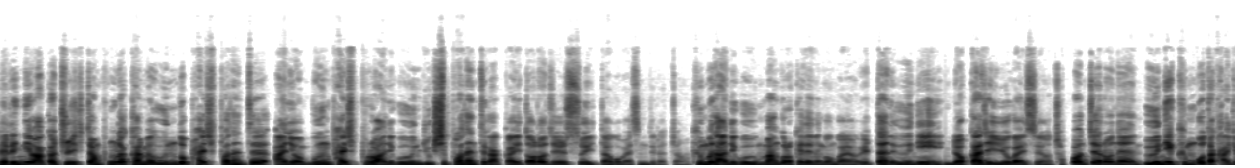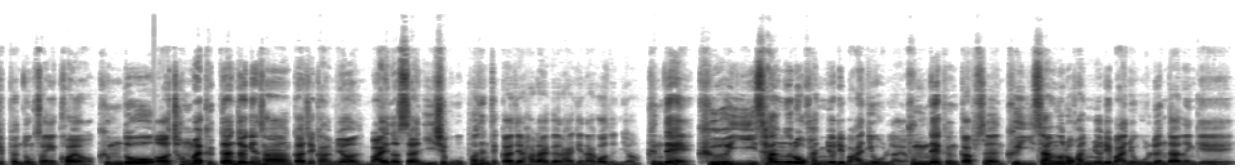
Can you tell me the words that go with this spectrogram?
베리님 아까 주식시장 폭락하면 은도 80% 아니요 은 80% 아니고 은 60% 가까이 떨어질 수 있다고 말씀드렸죠. 금은 아니고 은만 그렇게 되는 건가요? 일단 은이 몇 가지 이유가 있어요. 첫 번째로는 은이 금보다 가격 변동성이 커요. 금도 어, 정말 극단적인 상황까지 가면 마이너스 한 25%까지 하락을 하긴 하거든요. 근데 그 이상으로 환율이 많이 올라요. 국내 금값은 그 이상으로 환율이 많이 오른다는 게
